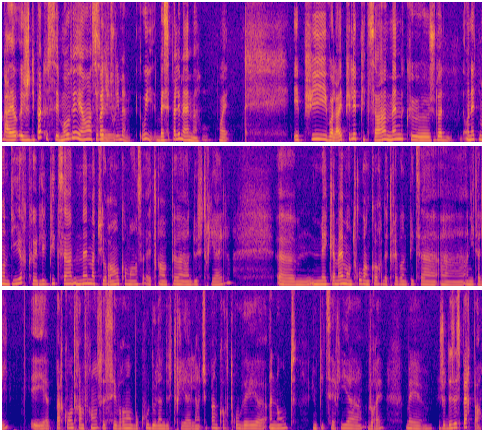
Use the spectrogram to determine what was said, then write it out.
Bah, euh, je dis pas que c'est mauvais. Hein, C'est pas du tout les mêmes. Oui, ben c'est pas les mêmes. Ouais. Et puis voilà, et puis les pizzas, même que je dois honnêtement dire que les pizzas, même à Turin, commencent à être un peu industrielles. Euh, mais quand même, on trouve encore de très bonnes pizzas à- en Italie. Et euh, par contre, en France, c'est vraiment beaucoup de l'industriel. Je n'ai pas encore trouvé euh, à Nantes une pizzeria vraie, mais euh, je désespère pas.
